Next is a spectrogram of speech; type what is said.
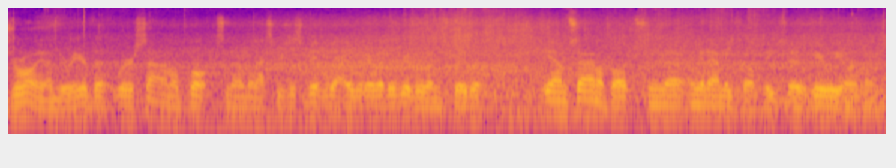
dry under here, but we're sat on a box nonetheless. It's just a bit wet over there where the river runs through, but yeah, I'm sat on box and uh, I'm going to have me coffee, so here we are, mate.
